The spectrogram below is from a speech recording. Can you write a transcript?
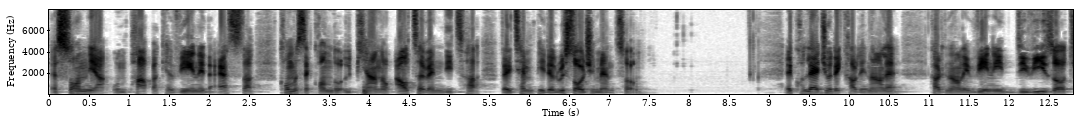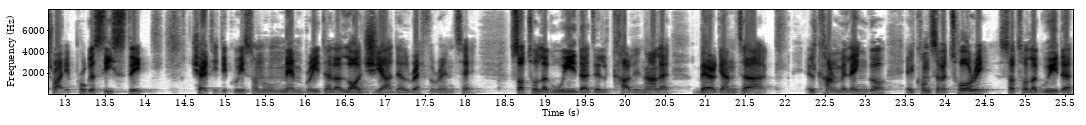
e sogna un papa che viene da essa come secondo il piano alta vendita dai tempi del risorgimento. Il collegio dei cardinali, cardinali viene diviso tra i progressisti, certi di cui sono membri della loggia del referente, sotto la guida del cardinale Bergander, il Carmelengo e i conservatori sotto la guida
